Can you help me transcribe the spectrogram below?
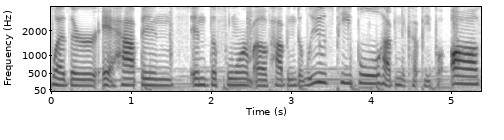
whether it happens in the form of having to lose people, having to cut people off,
